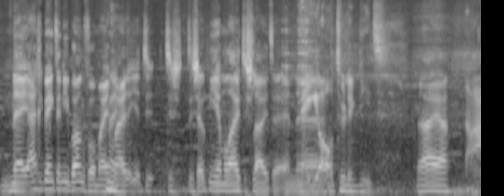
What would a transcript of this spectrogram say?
nee, eigenlijk ben ik er niet bang voor. Maar, Nee. maar het, het, is, het is ook niet helemaal uit te sluiten. En, eh, natuurlijk niet. Nou ja, Ah,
